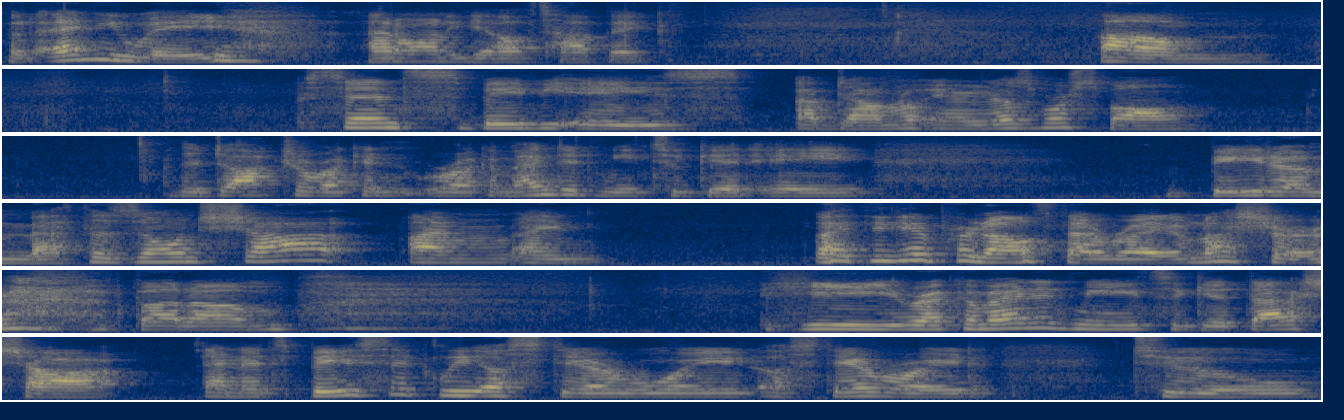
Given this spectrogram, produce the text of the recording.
But anyway, I don't want to get off topic. Um, since baby A's abdominal area is more small, the doctor rec recommended me to get a betamethasone shot. I'm I I think I pronounced that right. I'm not sure, but um he recommended me to get that shot and it's basically a steroid a steroid to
